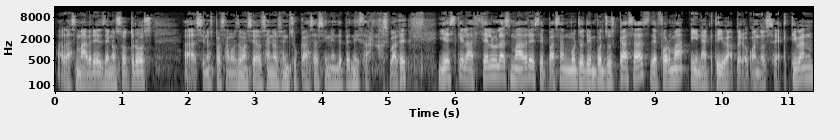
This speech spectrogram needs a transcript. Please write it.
a las madres de nosotros ah, si nos pasamos demasiados años en su casa sin independizarnos, ¿vale? Y es que las células madres se pasan mucho tiempo en sus casas de forma inactiva, pero cuando se activan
